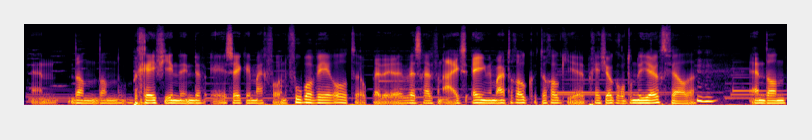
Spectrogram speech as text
En dan, dan begeef je in de, in de, zeker in mijn geval, in de voetbalwereld, ook bij de wedstrijden van AX1, maar toch ook, toch ook je begeef je ook rondom de jeugdvelden. Mhm. Mm -hmm. En dan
